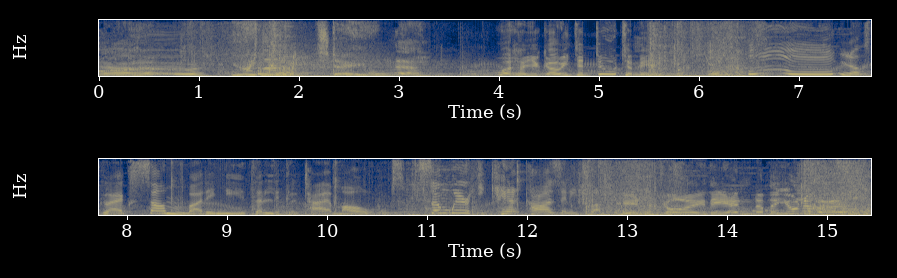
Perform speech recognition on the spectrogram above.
Uh, you stay. Uh, what are you going to do to me? looks like somebody needs a little time out. Somewhere he can't cause any trouble. Enjoy the end of the universe!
